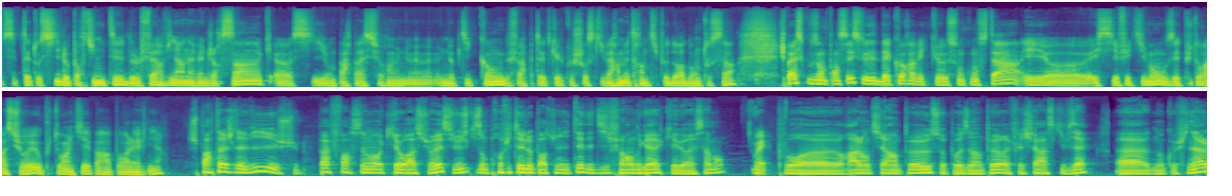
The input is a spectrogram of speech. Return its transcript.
c'est peut-être aussi l'opportunité de le faire via un Avenger 5, euh, si on part pas sur une, optique Kang, de faire peut-être quelque chose qui va remettre un petit peu d'ordre dans tout ça. Je sais pas ce que vous en pensez, si vous êtes d'accord avec euh, son constat et, euh, et si effectivement vous êtes plutôt rassuré ou plutôt inquiet par rapport à l'avenir. Je partage l'avis et je suis pas forcément inquiet ou rassuré, c'est juste qu'ils ont profité de l'opportunité des différentes grèves qu'il y a eu récemment. Ouais. Pour euh, ralentir un peu, s'opposer un peu, réfléchir à ce qu'ils faisaient. Euh, donc au final,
